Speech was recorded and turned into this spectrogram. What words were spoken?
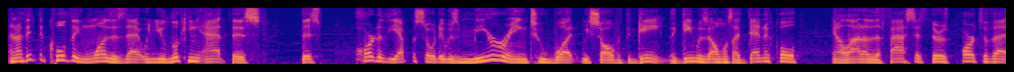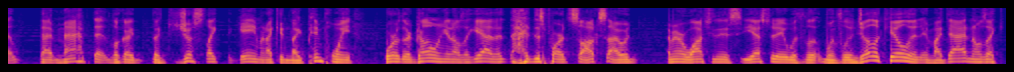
And I think the cool thing was is that when you're looking at this this part of the episode, it was mirroring to what we saw with the game. The game was almost identical in a lot of the facets. There's parts of that that map that look like, like just like the game, and I can like pinpoint where they're going. And I was like, yeah, that, this part sucks. I would. I remember watching this yesterday with with Langella Kill and, and my dad, and I was like,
